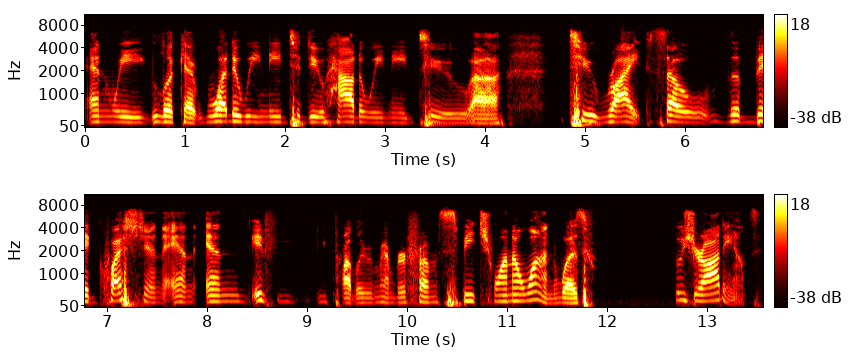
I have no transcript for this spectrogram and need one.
and we look at what do we need to do, how do we need to uh, to write. So the big question, and and if you probably remember from Speech 101 was who's your audience?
